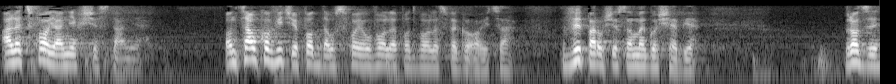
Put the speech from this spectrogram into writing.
ale Twoja niech się stanie. On całkowicie poddał swoją wolę pod wolę swego Ojca. Wyparł się samego siebie. Drodzy,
